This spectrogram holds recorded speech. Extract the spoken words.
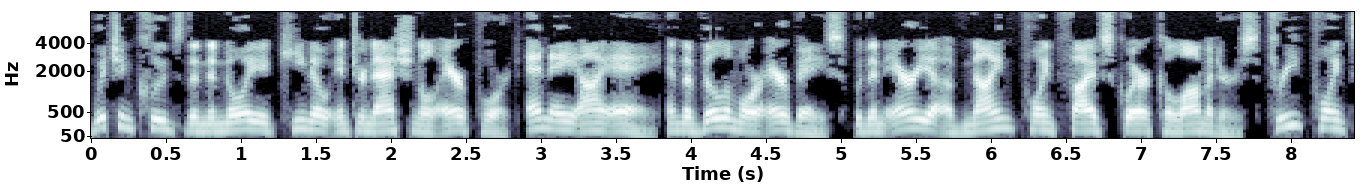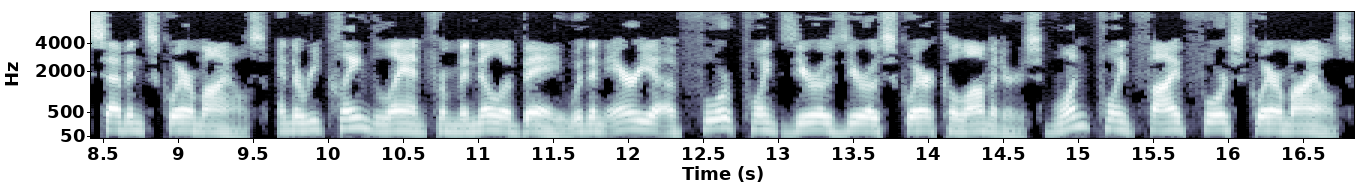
which includes the Ninoy Aquino International Airport NAIA, and the Villamor Airbase, with an area of 9.5 square kilometers 3.7 square miles, and the reclaimed land from Manila Bay with an area of 4.00 square kilometers 1.54 square miles miles.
